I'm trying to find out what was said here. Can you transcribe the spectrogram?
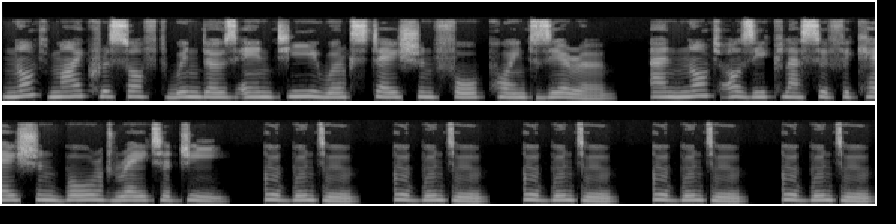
not Microsoft Windows NT Workstation 4.0, and not Aussie Classification Board Rated G, Ubuntu, Ubuntu, Ubuntu, Ubuntu, Ubuntu.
